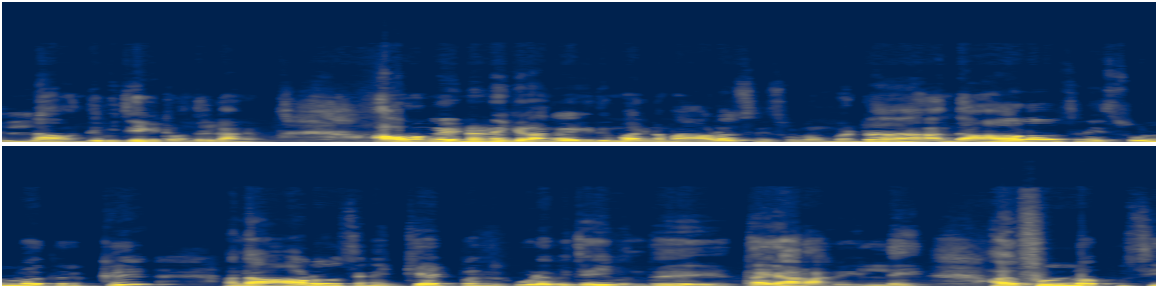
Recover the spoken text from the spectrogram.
எல்லாம் வந்து விஜய் கிட்ட வந்திருக்காங்க. அவங்க என்ன நினைக்கிறாங்க? இது மாதிரி நம்ம ஆலோசனை சொல்லணும்னா அந்த ஆலோசனை சொல்வதற்கு அந்த ஆலோசனை கேட்பதற்கு கூட விஜய் வந்து தயாராக இல்லை. அது ஃபுல்லாக புசி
